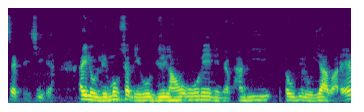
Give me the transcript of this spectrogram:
ဆက်တွေရှိတယ်အဲ့လိုလီမုတ်ဆက်တွေကိုရေလောင်အိုးလေးတွေနဲ့ဖန်တီးအသုံးပြုလို့ရပါတယ်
